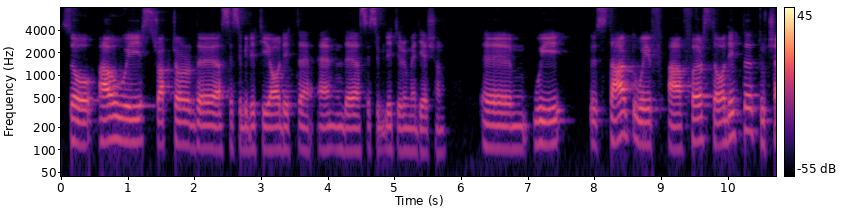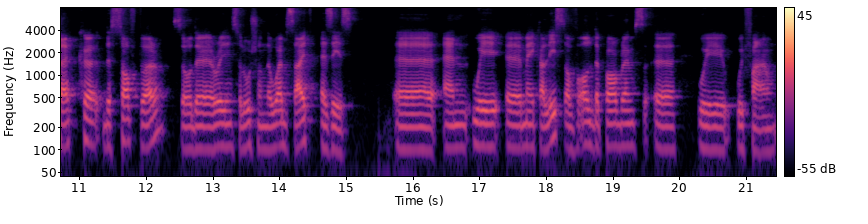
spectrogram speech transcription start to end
So how we structure the accessibility audit and the accessibility remediation. Um, we start with a first audit to check the software, so the reading solution, the website as is. Uh, and we uh, make a list of all the problems uh, we, we found.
